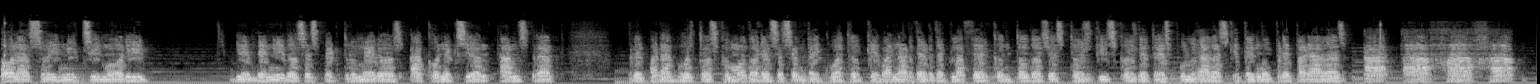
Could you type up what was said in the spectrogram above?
Hola, soy Nichimori. Bienvenidos espectrumeros a Conexión Amstrad Preparad vuestros Commodore 64 que van a arder de placer con todos estos discos de 3 pulgadas que tengo preparadas. Ah, ah, ja, ja.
